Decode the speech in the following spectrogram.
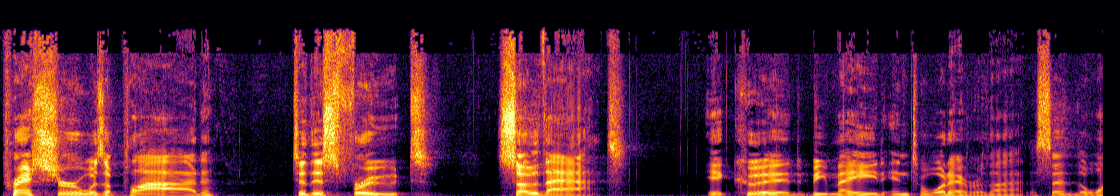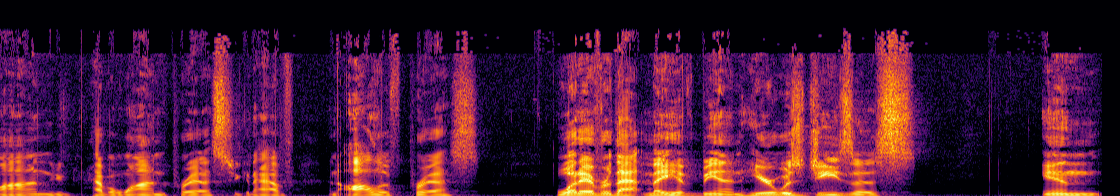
pressure was applied to this fruit so that it could be made into whatever. I said the wine, you have a wine press, you can have an olive press, whatever that may have been. Here was Jesus in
